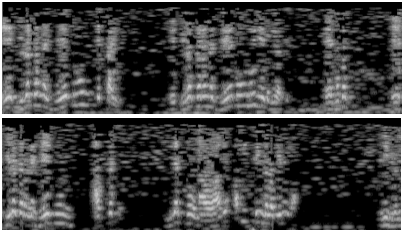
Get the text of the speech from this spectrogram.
ඒ ඉර කරන හේතුන් එකයි. ඒ ඉර කරන හේතුන්ුයි ඒක දීලා තියෙන්නේ. ඒ මොකද ඒ ඉර කරන හේතුන් අත්ක ඉලක්කෝ නාවාගේ අපි සිංහල කියන එක. මේ ඉරවිල්ල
